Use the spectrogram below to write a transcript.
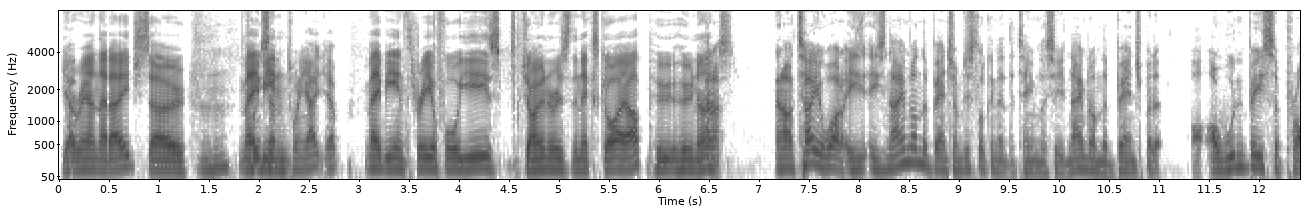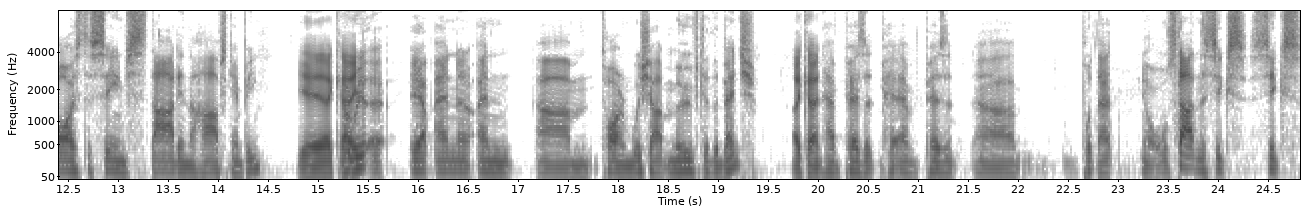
Yep. around that age. So Mm-hmm. Maybe in- 28, Yep. maybe in three or four years, Jonah is the next guy up. Who who knows? And I'll tell you what, he's, he's named on the bench. I'm just looking at the team list here. Named on the bench, but I, I wouldn't be surprised to see him start in the halves, Kempy. yeah. Okay. uh, yep. And uh, and um, Tyran Wishart move to the bench. okay. and have Pezet have Pezet uh, put that you know, we'll start in the six six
